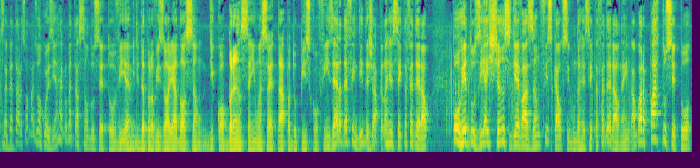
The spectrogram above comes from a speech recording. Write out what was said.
Secretário, só mais uma coisinha. A regulamentação do setor via medida provisória e adoção de cobrança em uma só etapa do PIS-COFINS era defendida já pela Receita Federal por reduzir as chances de evasão fiscal, segundo a Receita Federal. Né? Agora, parte do setor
